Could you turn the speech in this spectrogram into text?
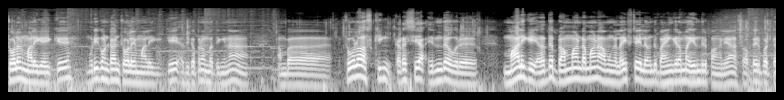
சோழன் மாளிகைக்கு முடிகொண்டான் சோலை மாளிகைக்கு அதுக்கப்புறம் பார்த்திங்கன்னா நம்ம சோலாஸ் கிங் கடைசியாக இருந்த ஒரு மாளிகை அதாவது பிரம்மாண்டமான அவங்க லைஃப் ஸ்டைலில் வந்து பயங்கரமாக இருந்திருப்பாங்க இல்லையா? ஸோ அப்பேற்பட்ட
